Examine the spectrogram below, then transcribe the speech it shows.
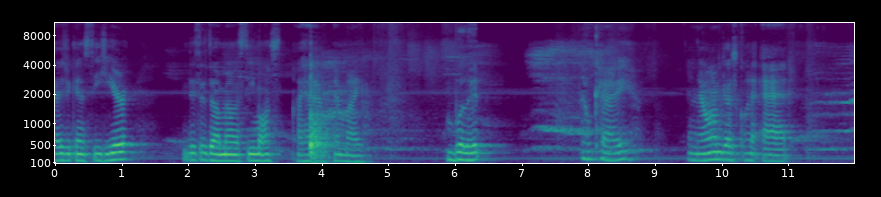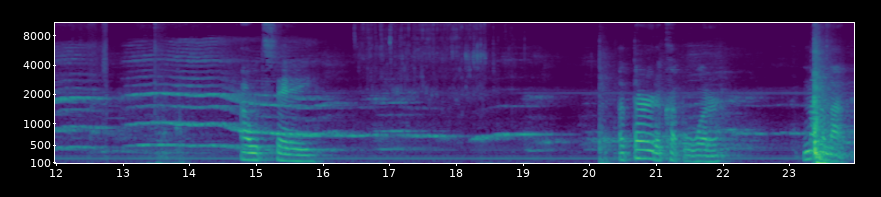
As you can see here, this is the amount of sea moss I have in my bullet. Okay. And now I'm just gonna add, I would say, a third a cup of water. Not a lot.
